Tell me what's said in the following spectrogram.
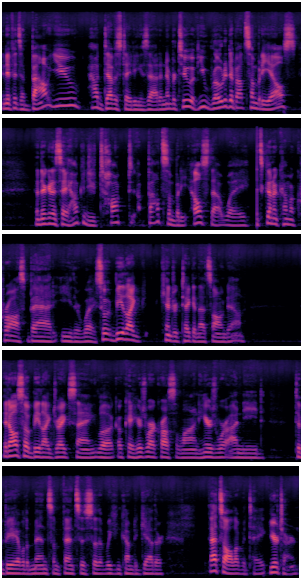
And if it's about you, how devastating is that? And number two, if you wrote it about somebody else and they're going to say, How could you talk about somebody else that way? It's going to come across bad either way. So it'd be like Kendrick taking that song down. It'd also be like Drake saying, Look, okay, here's where I cross the line. Here's where I need to be able to mend some fences so that we can come together. That's all it would take. Your turn.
